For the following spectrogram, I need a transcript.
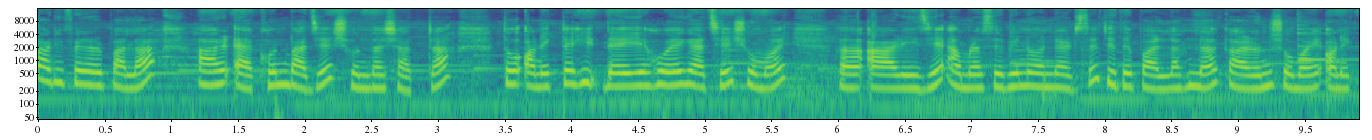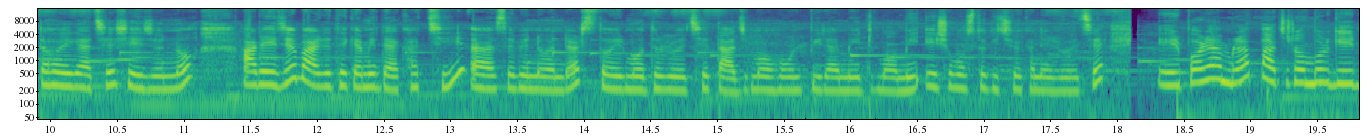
বাড়ি ফেরার পালা, আর এখন বাজে সন্ধ্যা সাতটা। তো অনেকটা হয়ে গেছে সময় আর এই যে আমরা সেভেন ওয়ান্ডার্সে যেতে পারলাম না, কারণ সময় অনেকটা হয়ে গেছে সেই জন্য। আর এই যে বাইরে থেকে আমি দেখাচ্ছি সেভেন ওয়ান্ডার্স তো এর মধ্যে রয়েছে তাজমহল, পিরামিড, মমি, এই সমস্ত কিছু এখানে রয়েছে। এরপরে আমরা পাঁচ নম্বর গেট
